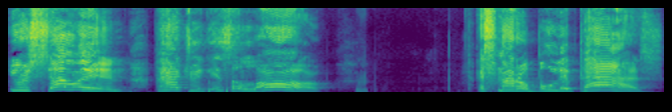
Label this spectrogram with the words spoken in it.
You're selling. Patrick, it's a lob. It's not a bullet pass.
